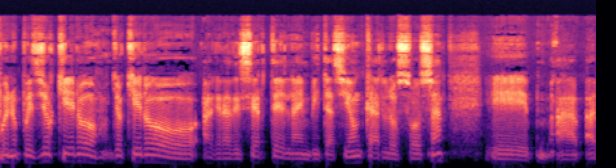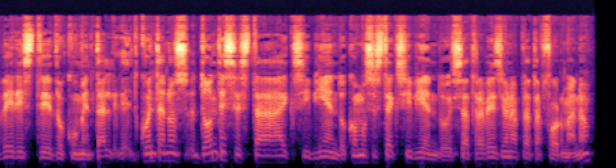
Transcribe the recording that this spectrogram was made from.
Bueno, pues yo quiero, yo quiero agradecerte la invitación, Carlos Sosa, eh, a, ver este documental. Cuéntanos dónde se está exhibiendo, cómo se está exhibiendo. Es a través de una plataforma, ¿no?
